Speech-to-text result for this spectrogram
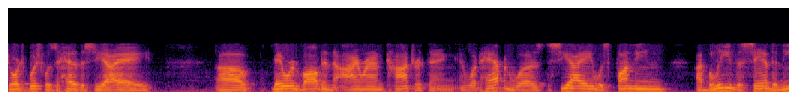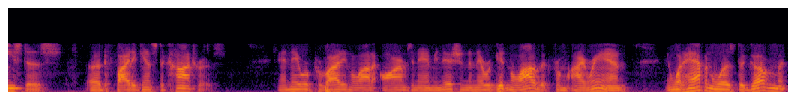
George Bush was the head of the CIA. Uh, they were involved in the Iran Contra thing, and what happened was the CIA was funding, I believe, the Sandinistas uh, to fight against the Contras, and they were providing a lot of arms and ammunition, and they were getting a lot of it from Iran. And what happened was the government,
